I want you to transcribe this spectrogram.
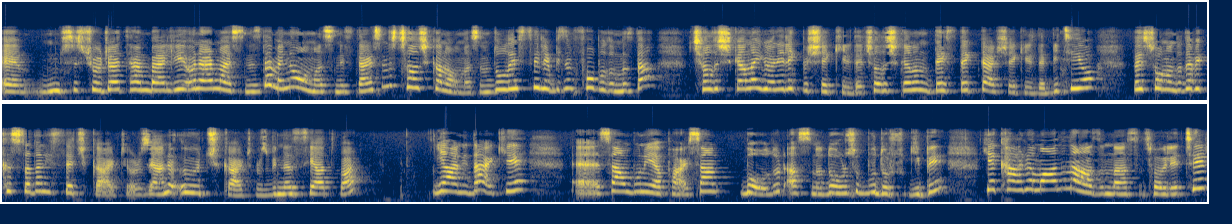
E, siz çocuğa tembelliği önermezsiniz değil mi? Ne olmasını istersiniz? Çalışkan olmasını. Dolayısıyla bizim fabulumuzda çalışkana yönelik bir şekilde, çalışkanın destekler şekilde bitiyor ve sonunda da bir kıssadan hisse çıkartıyoruz. Yani öğüt çıkartıyoruz. Bir nasihat var. Yani der ki e, sen bunu yaparsan bu olur aslında doğrusu budur gibi. Ya kahramanın ağzından söyletir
